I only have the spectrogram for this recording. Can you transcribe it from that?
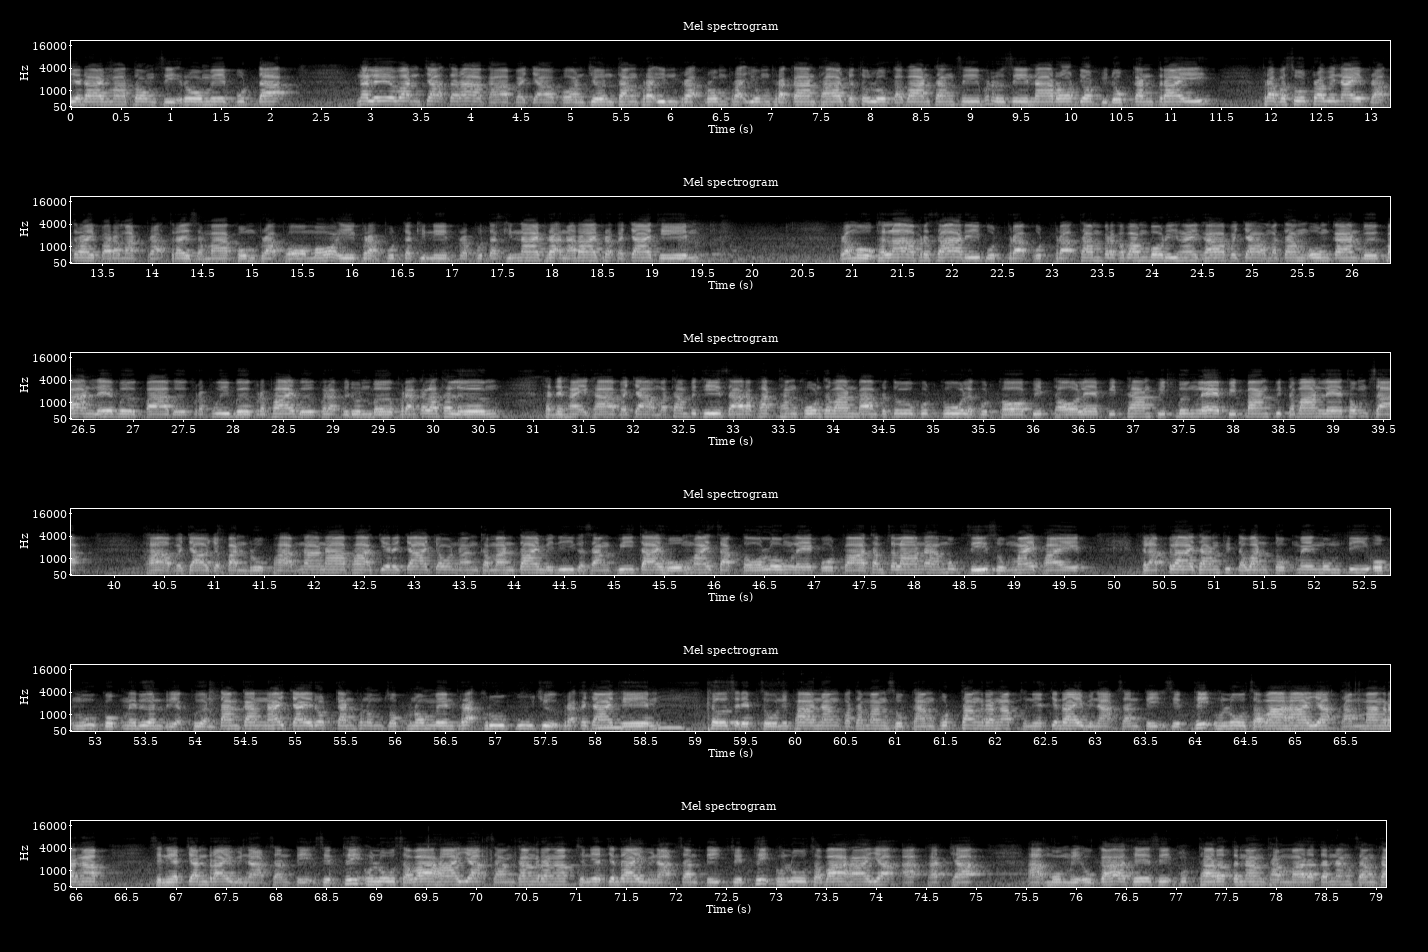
ยดาไดมาต้องสิโรเมปุตตะนเลวันจะตราข้าพเจ้าขอนเชิญทั้งพระอินทร์พระพรหมพระยมพระการท้าวจตุโลกบาลทั้งสี่พระฤาษีนารอดยอดปิดกกันไตร พระประสูตรพระวินัย พระไตรปรมัตพระไตรสมาคม พระพอมออีกพระพุทธคินีพระพุทธคินาย พระนารายพระกระจายเทน พระโมคคัลลาพระสารีบุตรพระพุทธพระธรรมพระกบัมบริให้ข้าพเจ้ามาตั้งองค์การเบิกบ้านเลเบิกป่าเบิกพระพุยเบิกพระพายเบิกพระพิรุณเบิกพระกะละทะเลิงท่านจึงให้ข้าพระเจ้ามาทำพิธีสารพัดทางโคนทวารบานประตูขุดคูและขุดคอปิดทอเลปิดทางปิดบึงเลปิดบางปิดทบานเลทมสะข้าพระเจ้าจะปั้นรูปภาพนานาภาคเจรจาเจ้านังขมันตายไม่ดีก็สั่งพี่ตายโหงไม้สักต่อลงเลโกดฝ่าทำสลาหน้ามุกสีสูงไม้ไผ่ กลับกลายทางทิศตะวันตกแมงมุมตีอกหนูกกในเรือนเรียกเพื่อนตามกันหายใจรถกันพนมศพพนมเมนพระครูกูชื่อพระกระจายเทน เธอเสด็จสู่นิพพานังปฐมังสุขขังพุทธังระงับเสนียจันไรวินาศสันติสิทธิหุลูสวาหายะธรรมังระงับเสนียจันไรวินาศสันติสิทธิอุลูสวาหายะสังฆังระงับเสนียจันไรวินาศสันติสิทธิอุลูสวาหายะอะคัจฉะอะมุมหิอุกาเทสิพุทธรัตนังธรรมรัตนังสังฆา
